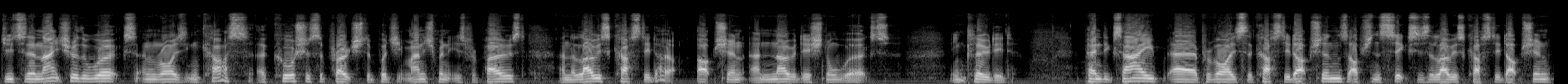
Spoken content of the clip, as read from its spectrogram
Due to the nature of the works and rising costs, a cautious approach to budget management is proposed and the lowest costed option and no additional works included. Appendix A uh, provides the costed options. Option 6 is the lowest costed option,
